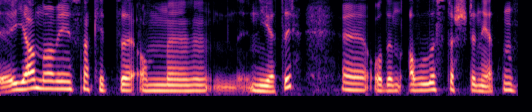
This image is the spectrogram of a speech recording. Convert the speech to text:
ja, nå har vi snakket eh, om eh, nyheter, eh, og den aller største nyheten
